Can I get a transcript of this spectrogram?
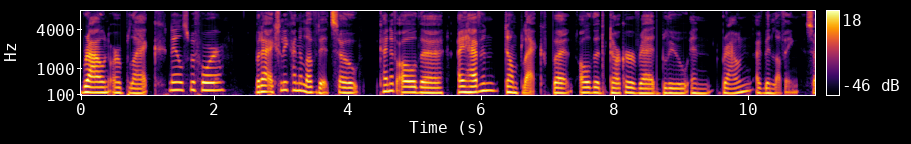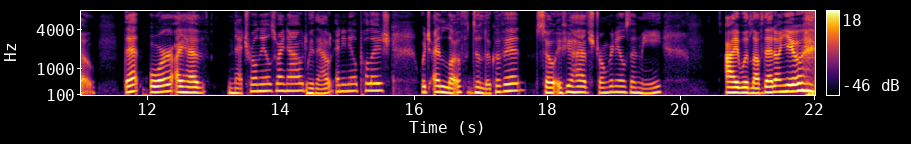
brown or black nails before, but I actually kind of loved it. So kind of all the I haven't done black, but all the darker red, blue, and brown I've been loving. So that or I have natural nails right now without any nail polish, which I love the look of it. So if you have stronger nails than me, I would love that on you.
